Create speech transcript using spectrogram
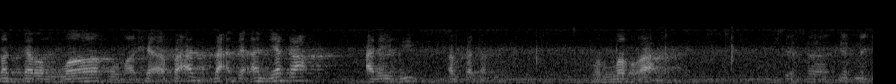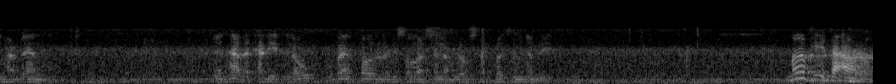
قدر الله وما شاء فعل بعد أن يقع عليه القدر. والله أعلم. شيخ كيف نجمع بين بين هذا الحديث لو وبين قول النبي صلى الله عليه وسلم لو استقبلت من أمري؟ ما في تعارض.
